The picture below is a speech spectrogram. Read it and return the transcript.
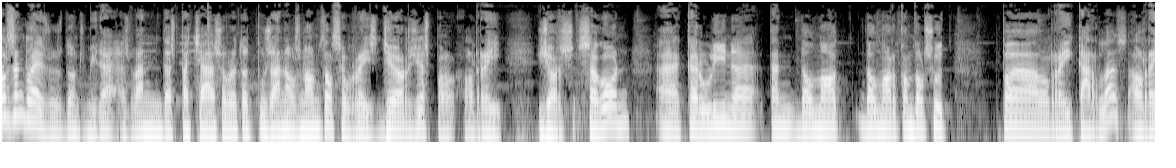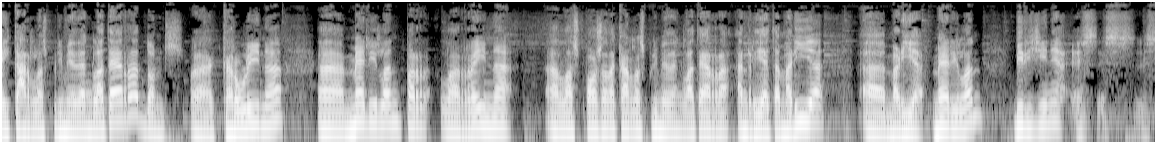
Els anglesos, doncs mira, es van despatxar sobretot posant els noms dels seus reis. Georges, pel el rei George II, eh, Carolina, tant del nord, del nord com del sud, pel rei Carles, el rei Carles I d'Anglaterra, doncs eh, Carolina, eh, Maryland per la reina, eh, l'esposa de Carles I d'Anglaterra, Henrietta Maria, eh, Maria Maryland, Virgínia és, és, és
